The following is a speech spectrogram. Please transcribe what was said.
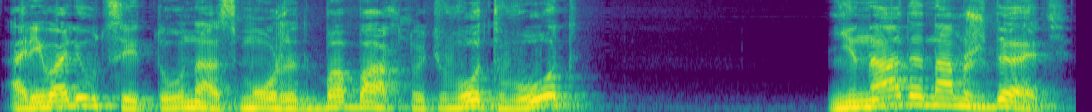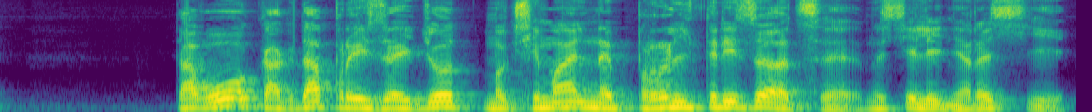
а революции-то у нас может бабахнуть вот-вот. Не надо нам ждать того, когда произойдет максимальная пролетаризация населения России,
